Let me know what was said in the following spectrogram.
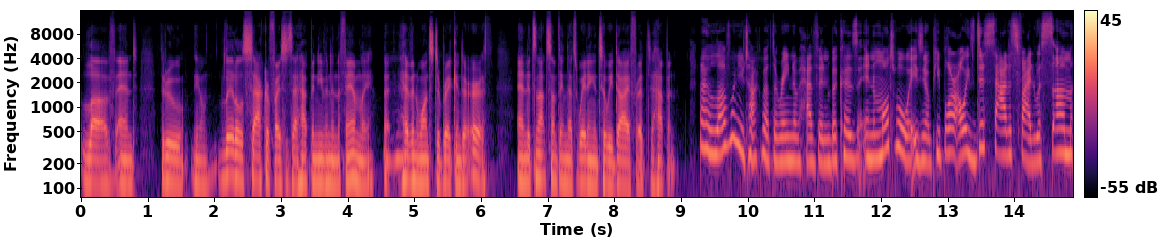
love and through you know little sacrifices that happen even in the family that mm-hmm. heaven wants to break into earth. And it's not something that's waiting until we die for it to happen. I love when you talk about the reign of heaven because, in multiple ways, you know, people are always dissatisfied with some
